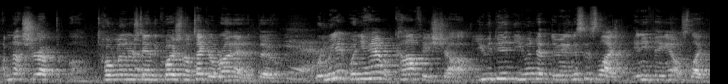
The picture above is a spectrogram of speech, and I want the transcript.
I'm not sure I totally understand the question. I'll take a run at it though. Yeah. When we when you have a coffee shop, you did you end up doing this is like anything else. Like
